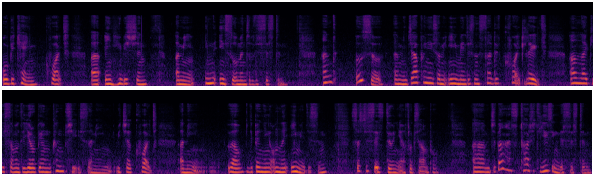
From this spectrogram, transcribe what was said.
or became quite uh, inhibition, I mean, in the installment of the system. And also, I mean, Japanese I mean, e-medicine started quite late, unlike some of the European countries, I mean, which are quite, I mean, well, depending on the e-medicine, such as Estonia, for example. Um, Japan has started using this system,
